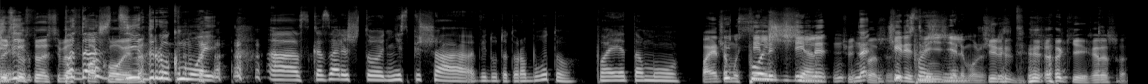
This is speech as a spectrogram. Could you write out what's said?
Подожди, чувствовать себя Подожди, спокойно. друг мой. А, сказали, что не спеша ведут эту работу, поэтому Поэтому Чуть сильно, позже. сильно- Чуть на- позже. через две Позже. недели можешь. Через... Окей, хорошо.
